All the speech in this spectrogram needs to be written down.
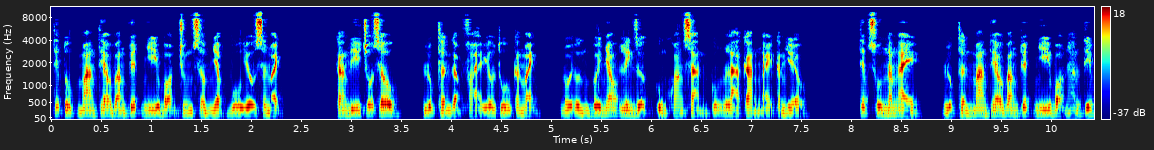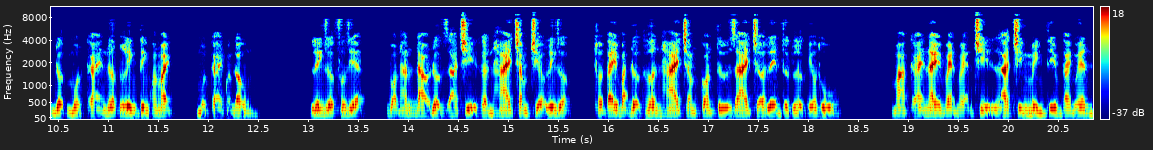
tiếp tục mang theo băng tuyết nhi bọn chúng xâm nhập vu yêu sơn mạch. Càng đi chỗ sâu, lục thần gặp phải yêu thú càng mạnh, đối ứng với nhau linh dược cùng khoáng sản cũng là càng ngày càng nhiều. Tiếp xuống năm ngày, lục thần mang theo băng tuyết nhi bọn hắn tìm được một cái nước linh tinh khoáng mạch, một cái quần đồng. Linh dược phương diện, bọn hắn đào được giá trị gần hai trăm triệu linh dược, thuận tay bắt được hơn hai trăm con tứ giai trở lên thực lực yêu thú. Mà cái này vẹn vẹn chỉ là chính mình tìm tài nguyên,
